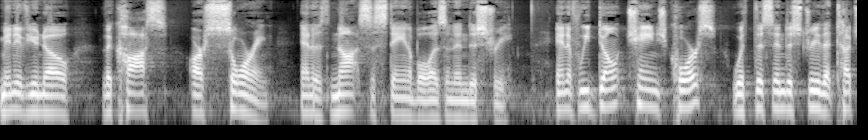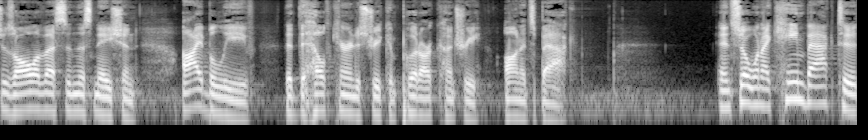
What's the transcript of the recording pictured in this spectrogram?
Many of you know the costs are soaring and is not sustainable as an industry. And if we don't change course with this industry that touches all of us in this nation, I believe that the healthcare industry can put our country on its back. And so when I came back to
